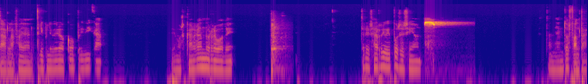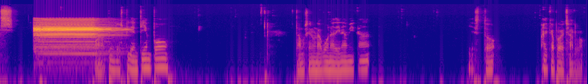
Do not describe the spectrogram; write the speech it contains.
Dar la falla del triple Veroco, Privica. Seguimos cargando rebote. Tres arriba y posesión. Están ya en dos faltas. Bueno, ellos piden tiempo. Estamos en una buena dinámica. Y esto hay que aprovecharlo.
